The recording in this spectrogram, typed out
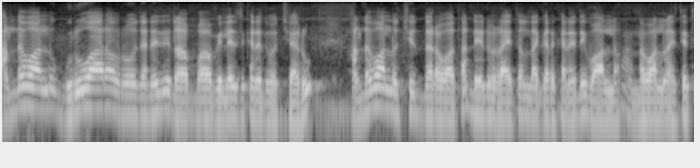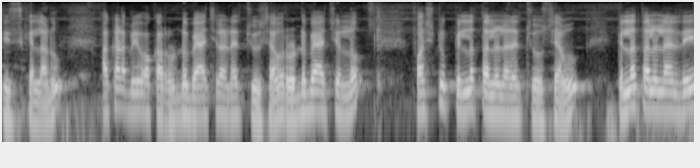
అన్నవాళ్ళు గురువారం రోజు అనేది నా మా విలేజ్కి అనేది వచ్చారు. అన్నవాళ్ళు వచ్చిన తర్వాత నేను రైతుల దగ్గరకు అనేది వాళ్ళ అన్నవాళ్ళని అయితే తీసుకెళ్ళాను. అక్కడ మేము ఒక రెండు బ్యాచ్లు అనేది చూసాము. రెండు బ్యాచ్ల్లో ఫస్ట్ పిల్ల తల్లులు అనేది చూసాము. పిల్ల తల్లులు అనేది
